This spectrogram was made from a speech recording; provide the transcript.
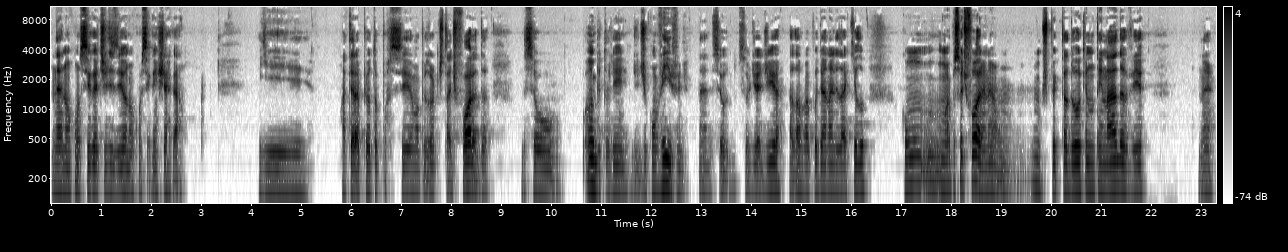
né, não consiga te dizer, ou não consiga enxergar. E a terapeuta, por ser uma pessoa que está de fora da, do seu âmbito ali de, de convívio, né, do seu, do seu dia a dia, ela vai poder analisar aquilo com uma pessoa de fora, né, um, um espectador que não tem nada a ver né,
